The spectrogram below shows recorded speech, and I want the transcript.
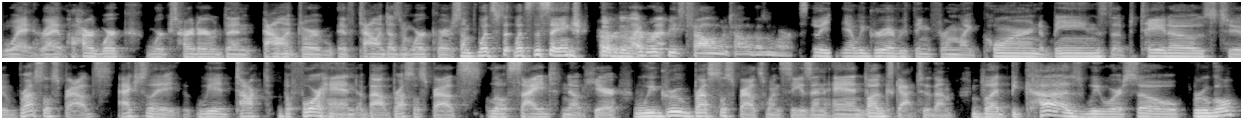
way, right? Hard work works harder than talent, or if talent doesn't work, or something. What's the, what's the saying? Hard, like hard work that. beats talent when talent doesn't work. So yeah, we grew everything from like corn to beans, the potatoes to Brussels sprouts. Actually, we had talked beforehand about Brussels sprouts. Little side note here. We grew Brussels sprouts one season and bugs got to them. But because we were so frugal,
